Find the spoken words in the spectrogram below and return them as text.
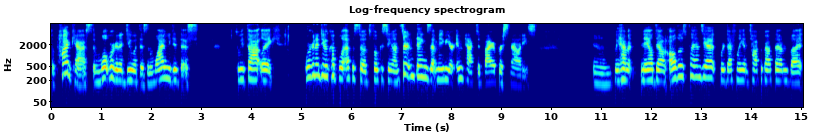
the podcast and what we're going to do with this and why we did this. So we thought like we're going to do a couple of episodes focusing on certain things that maybe are impacted by our personalities. And we haven't nailed down all those plans yet. We're definitely going to talk about them, but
